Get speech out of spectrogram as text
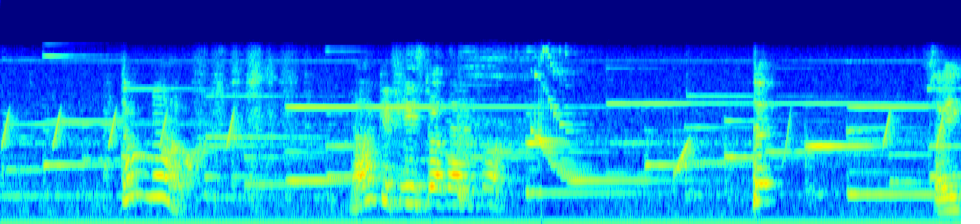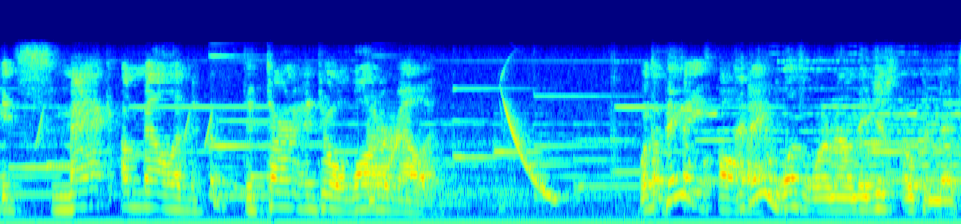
I don't know. I'm confused about that as well. So you can smack a melon to turn it into a watermelon. With a I think, baseball I think it was a watermelon, they just opened it.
